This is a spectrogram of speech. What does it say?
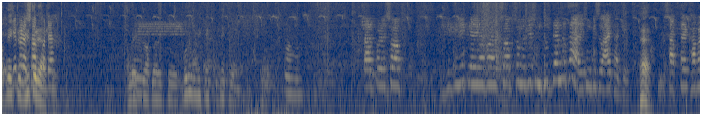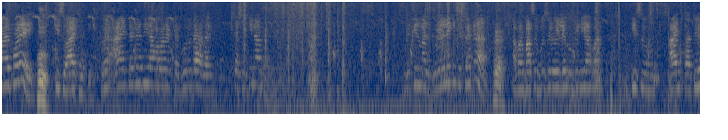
আপনি একটু ভিতরে আসুন। আমরা একটু আপনার একটু গরুগুলিকে একটু দেখি। হ্যাঁ। তারপরে সব আবার সব সময় যে দুধ দেন না স্যার এসব কিছু আয় থাকে। হ্যাঁ। সপ্তাহে খাবারের পরে কিছু আয় থাকে। ওই আয় টাকা দিয়ে আবার একটা গরু দেখা যায়। শেষে কিনা দুই তিন মাস ঘুরে এলে কিছু টাকা? হ্যাঁ। আবার বাসুর বুসুর হইলে নিয়ে আবার কিছু আয় থাকলে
